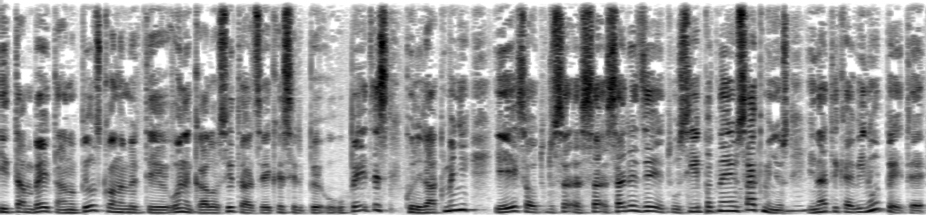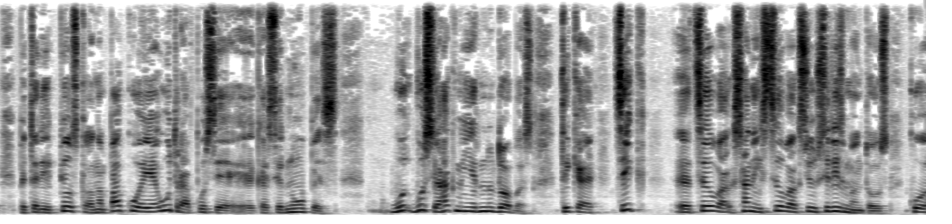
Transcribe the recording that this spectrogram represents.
I tam beitā no pilskalnam ir tie unikālo situācija, kas ir upeitis, kur ir akmeņi. Ja es jau tur sa sa saredzēju tos īpatnējus akmeņus. Mm. I ne tikai vienu upeitē, bet arī pilskalna pakojē otrā pusē, kas ir nūpes. Visi akmeņi ir no dobas. Tikai cik cilvēks, sanīgs cilvēks jūs ir izmantojis, ko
